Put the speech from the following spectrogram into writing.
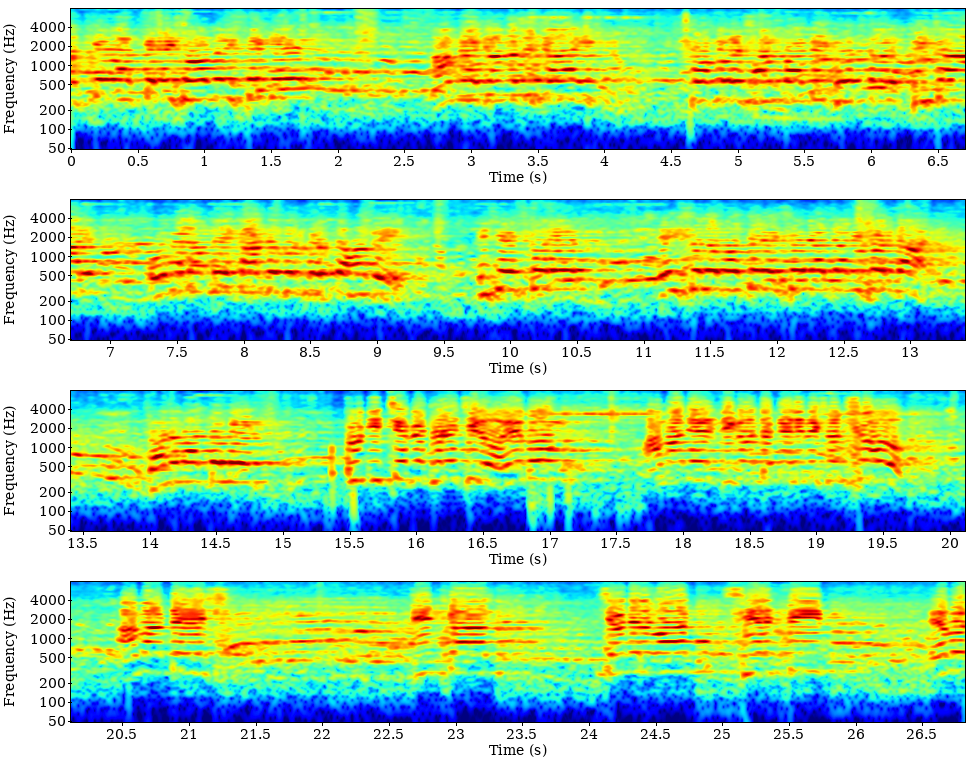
আজকে, আজকের এই সমাবেশ থেকে আমরা জানাতে চাই সকল সাংবাদিক হত্যার বিচার অবিলম্বে কার্যকর করতে হবে। বিশেষ করে এই ষোলো বছরের স্বৈরাচারী সরকার গণমাধ্যমের ত্রুটি চেপে ধরেছিল এবং আমাদের দিগন্ত টেলিভিশন সহ Amar Desh Dinkal channel one CSB এবং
